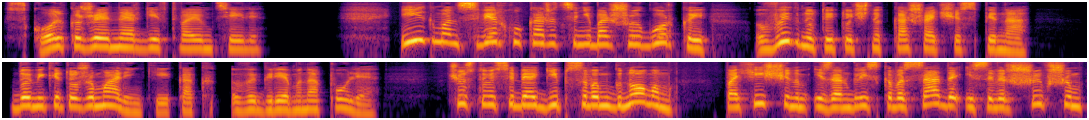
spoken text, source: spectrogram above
Сколько же энергии в твоем теле? Игман сверху кажется небольшой горкой, выгнутой точно кошачья спина. Домики тоже маленькие, как в игре «Монополия». Чувствую себя гипсовым гномом — похищенным из английского сада и совершившим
